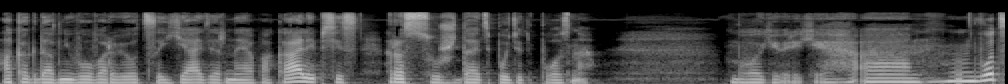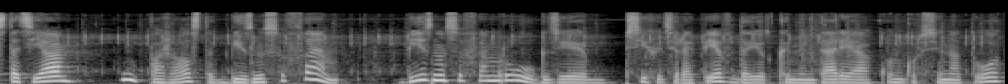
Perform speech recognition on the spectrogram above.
а когда в него ворвется ядерный апокалипсис, рассуждать будет поздно. Боги великие. А, вот статья, ну, пожалуйста, Business FM. Бизнес FM.ru, где психотерапевт дает комментарии о конкурсе на то,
